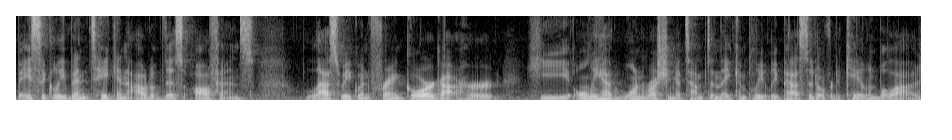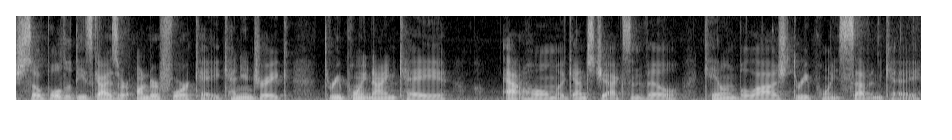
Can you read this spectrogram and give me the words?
basically been taken out of this offense. Last week, when Frank Gore got hurt, he only had one rushing attempt and they completely passed it over to Kalen Ballage. So both of these guys are under 4K. Kenyon Drake, 3.9K at home against Jacksonville. Kalen Ballage, 3.7K.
